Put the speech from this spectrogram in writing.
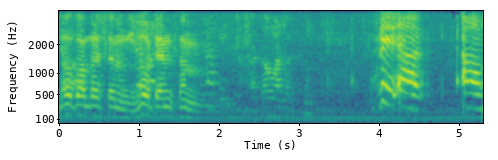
No compression, no tension. Uh, um,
